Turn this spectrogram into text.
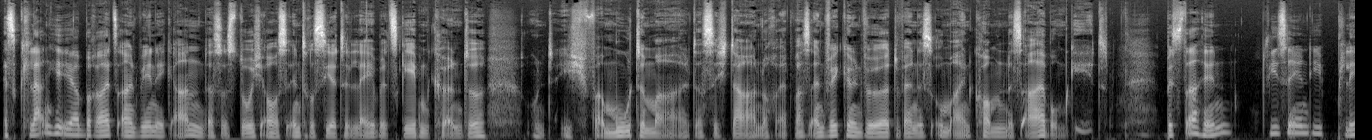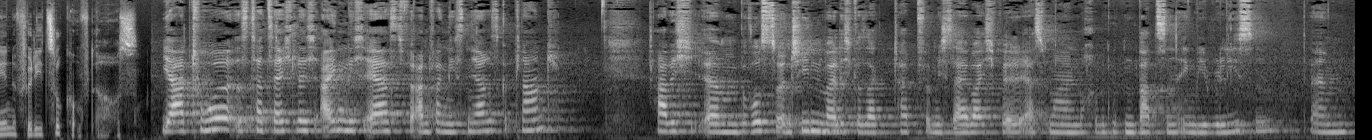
Es klang hier ja bereits ein wenig an, dass es durchaus interessierte Labels geben könnte und ich vermute mal, dass sich da noch etwas entwickeln wird, wenn es um ein kommendes Album geht. Bis dahin wie sehen die Pläne für die Zukunft aus? Ja, Tour ist tatsächlich eigentlich erst für Anfang nächsten Jahres geplant. Habe ich ähm, bewusst so entschieden, weil ich gesagt habe für mich selber, ich will erstmal noch einen guten Batzen irgendwie releasen ähm,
